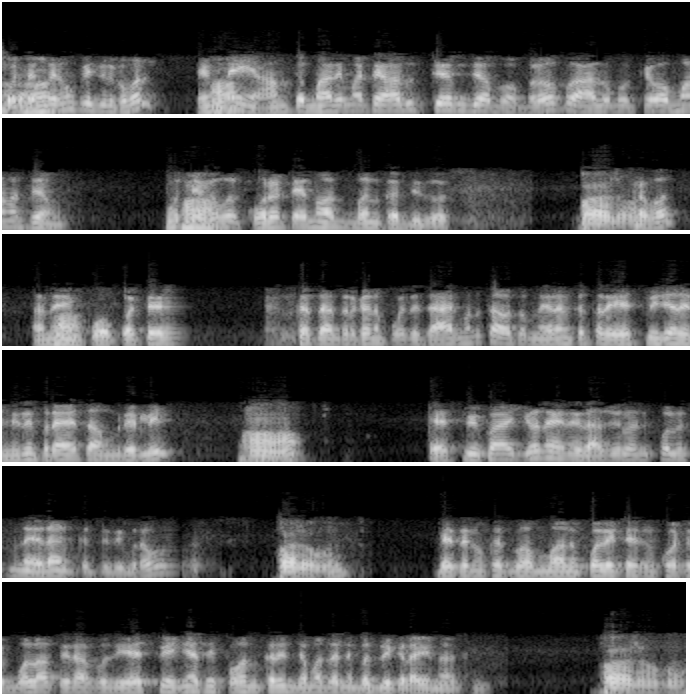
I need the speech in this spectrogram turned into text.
પોતે શું કીધું ખબર? એમ નહીં આમ તો મારી માટે સારું જ છે એમ છે બરોબર? આ લોકો કેવા માણસ છે એમ. હું છે ખબર કોર્ટે એનો હક બંધ કરી દીધો છે. બરોબર. અને પોતે કરતા અંદર પોતે જાહેરમાં નતા હોય તમને હેરાન કરતા એસપી જયારે નિલીપ રાય હતા અમરેલી એસપી પાસે ગયો ને એને રાજુલાની પોલીસ મને હેરાન કરતી હતી બરાબર? બરોબર. બે ત્રણ વખત પોલીસ સ્ટેશન કોર્ટે બોલાવતી રાખો એસપી અહીંયાથી ફોન કરીને જમાદારની બદલી કરાવી નાખી. બરોબર.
